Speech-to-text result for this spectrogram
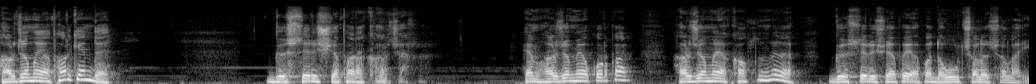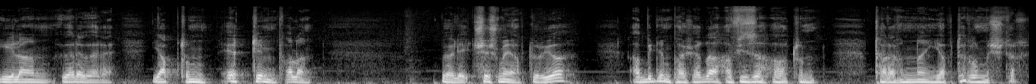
Harcama yaparken de gösteriş yaparak harcar. Hem harcamaya korkar, harcamaya kalktığında da gösteriş yapa yapa davul çala çala, ilan vere vere, yaptım, ettim falan. Böyle çeşme yaptırıyor. Abidin Paşa'da Hafize Hatun tarafından yaptırılmıştır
